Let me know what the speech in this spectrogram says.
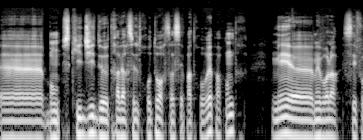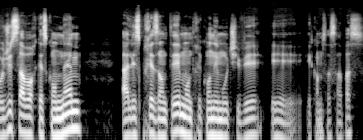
Euh, bon, ce qui dit de traverser le trottoir, ça c'est pas trop vrai par contre, mais, euh, mais voilà, il faut juste savoir qu'est-ce qu'on aime, aller se présenter, montrer qu'on est motivé, et, et comme ça, ça passe.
